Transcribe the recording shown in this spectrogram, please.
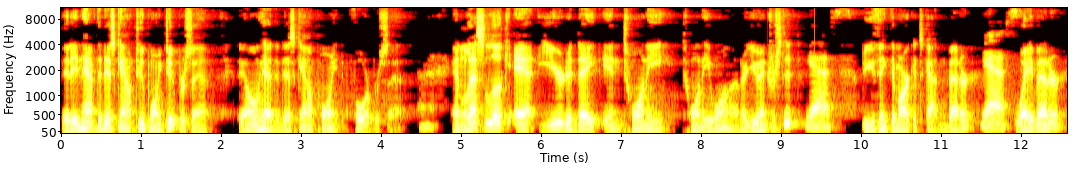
they didn't have to discount 2.2%, they only had to discount 0.4%. And let's look at year to date in 2021. Are you interested? Yes. Do you think the market's gotten better? Yes. Way better?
